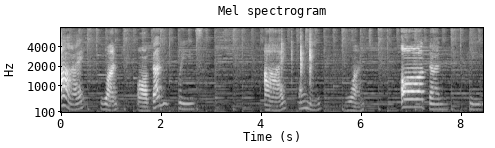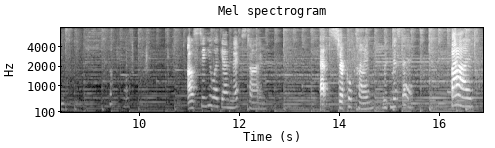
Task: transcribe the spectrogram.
I want all done, please. I only want all done, please. Okay. I'll see you again next time at Circle Time with Miss A. Bye!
